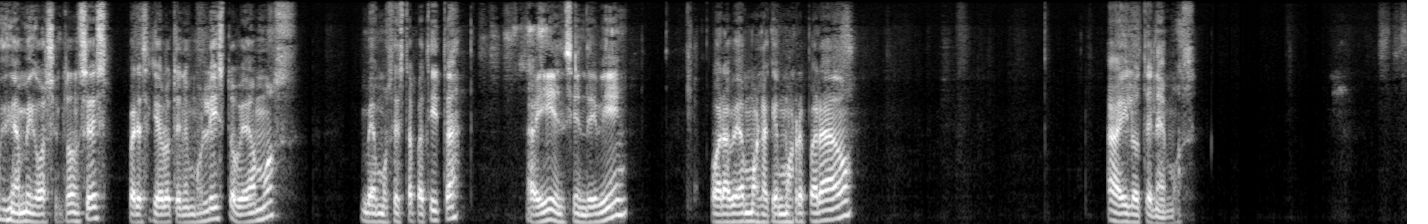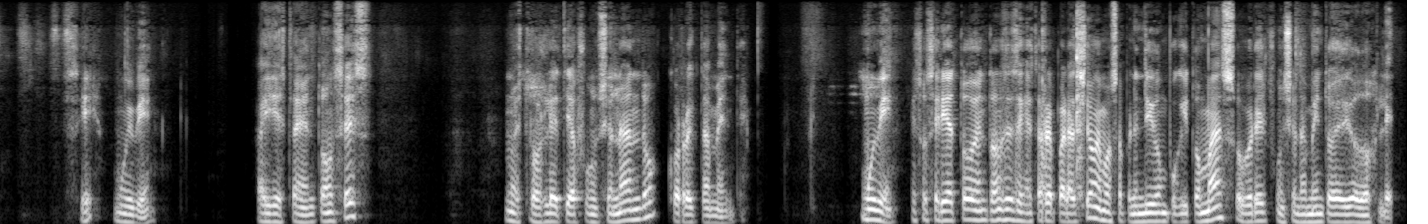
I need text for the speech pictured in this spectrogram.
Muy bien amigos, entonces parece que ya lo tenemos listo, veamos. Veamos esta patita, ahí enciende bien. Ahora veamos la que hemos reparado. Ahí lo tenemos. Sí, muy bien. Ahí está entonces nuestros LED ya funcionando correctamente. Muy bien, eso sería todo entonces en esta reparación. Hemos aprendido un poquito más sobre el funcionamiento de diodos LED.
